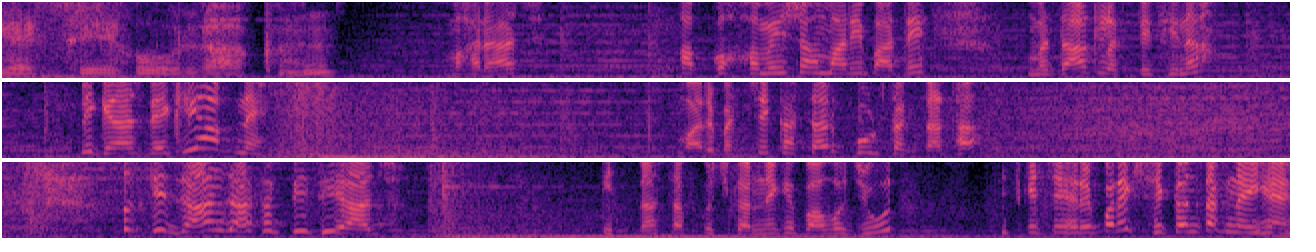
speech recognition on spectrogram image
कैसे हो लाखन महाराज आपको हमेशा हमारी बातें मज़ाक लगती थी ना? लेकिन आज देख लिया आपने? हमारे बच्चे का सर फूट सकता था। उसकी जान जा सकती थी आज। इतना सब कुछ करने के बावजूद इसके चेहरे पर एक शिकन तक नहीं है।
